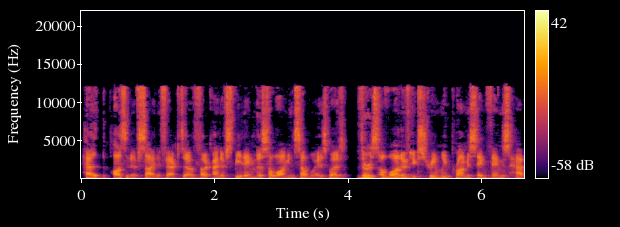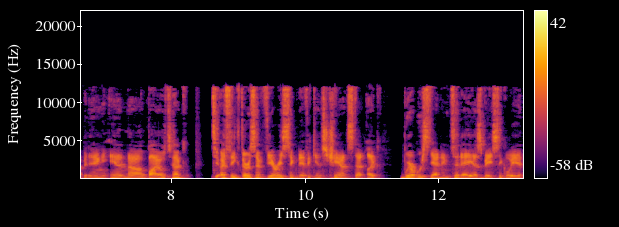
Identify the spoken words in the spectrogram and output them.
had the positive side effect of uh, kind of speeding this along in some ways, but there's a lot of extremely promising things happening in uh, biotech. I think there's a very significant chance that like where we're standing today is basically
